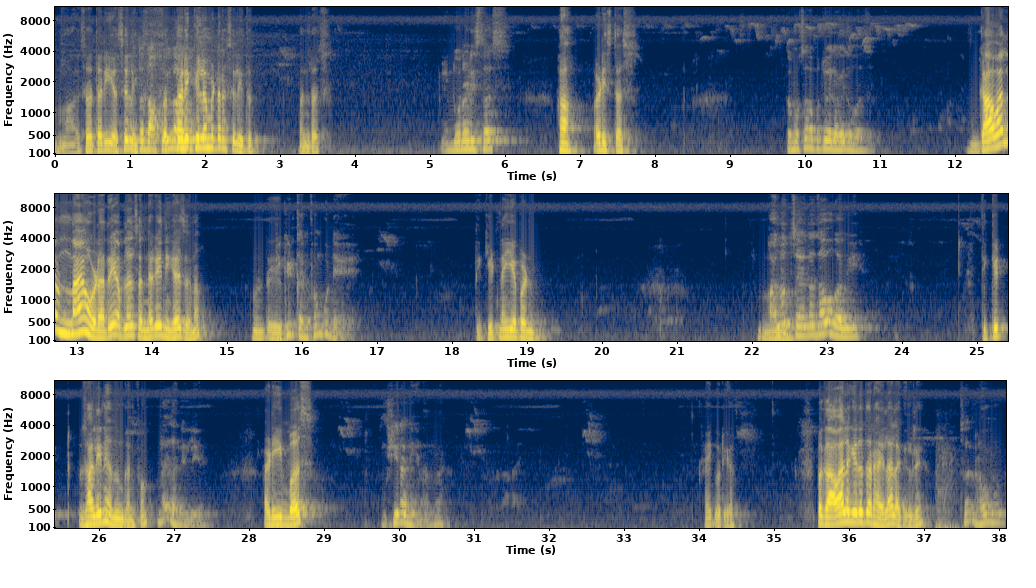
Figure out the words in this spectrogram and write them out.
माझं तरी असेल एक. आता दाखवलेलं सत्तर एक किलोमीटर असेल इथून अंदाज. एक दोन अडीच तास? हां अडीच तास. तर मग चल आपण तुझ्या गावी जाऊ आज. गावाला नाही होणार रे आपल्याला संध्याकाळी निघायचं ना. मग ते तिकीट कन्फर्म कुठे आहे? तिकीट नाही आहे पण. आलोच आहे तर जाऊ गावी. तिकीट झाली नाही अजून कन्फर्म नाही झालेली आहे. आणि बस? उशिरा निघणार ना. काय करूया? पण गावाला गेलो तर राहायला लागेल रे. चल मग.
